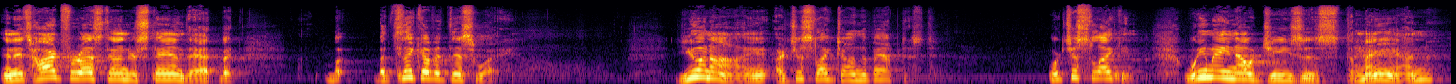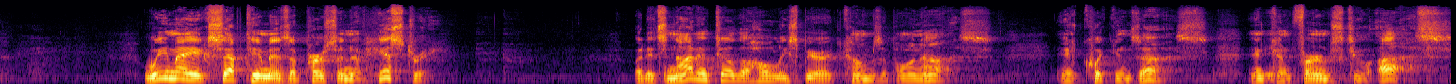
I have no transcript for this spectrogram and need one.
And it's hard for us to understand that, but but, but think of it this way you and I are just like John the Baptist. We're just like him. We may know Jesus, the man, we may accept him as a person of history, but it's not until the Holy Spirit comes upon us and quickens us and confirms to us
